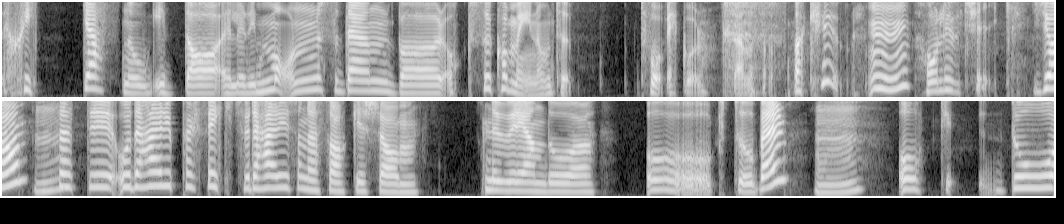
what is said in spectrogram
skickas nog idag eller imorgon så den bör också komma in om typ två veckor. Vad kul! Mm. Håll utkik. Ja, mm. så att, och det här är perfekt för det här är såna saker som nu är det ändå oktober. Mm. Och då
